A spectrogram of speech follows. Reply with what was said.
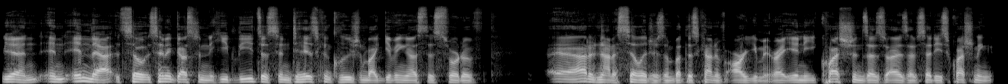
Yeah, and, and in that, so St. Augustine, he leads us into his conclusion by giving us this sort of uh, not a syllogism, but this kind of argument, right? And he questions, as as I've said, he's questioning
